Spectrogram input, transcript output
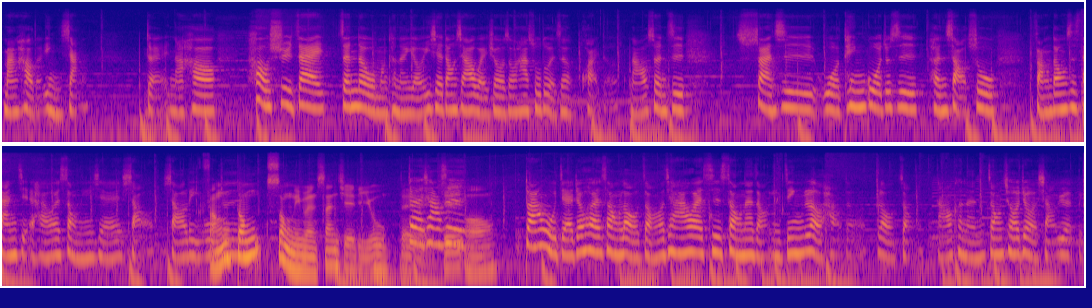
蛮好的印象，对，然后后续在真的我们可能有一些东西要维修的时候，他速度也是很快的，然后甚至算是我听过，就是很少数房东是三节还会送你一些小小礼物，房东送你们三节礼物，对，像是哦。端午节就会送肉粽，而且还会是送那种已经热好的肉粽，然后可能中秋就有小月饼，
